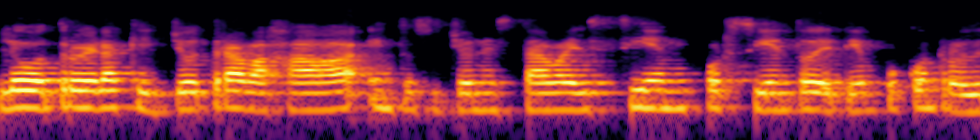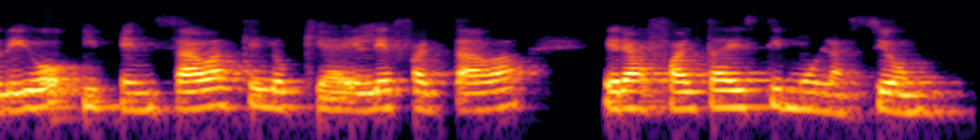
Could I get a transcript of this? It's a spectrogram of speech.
Lo otro era que yo trabajaba, entonces yo no estaba el 100% de tiempo con Rodrigo y pensaba que lo que a él le faltaba era falta de estimulación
